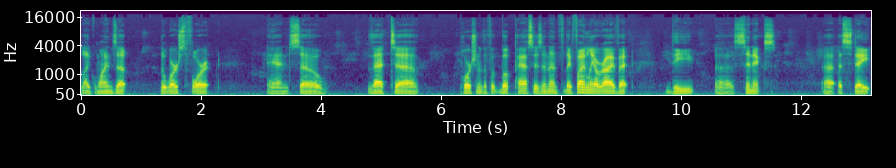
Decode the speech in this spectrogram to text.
like winds up the worse for it, and so that uh, portion of the book passes, and then they finally arrive at the uh, cynic's uh, estate,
